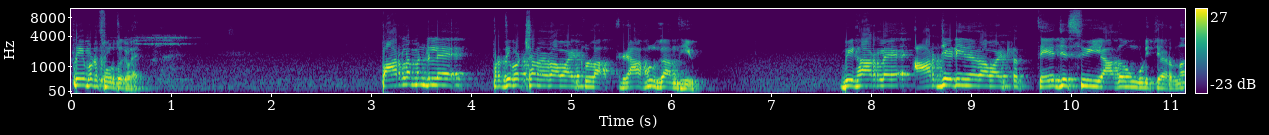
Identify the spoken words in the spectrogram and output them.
പ്രിയപ്പെട്ട സുഹൃത്തുക്കളെ പാർലമെന്റിലെ പ്രതിപക്ഷ നേതാവായിട്ടുള്ള രാഹുൽ ഗാന്ധിയും ബീഹാറിലെ ആർ ജെ ഡി നേതാവായിട്ടുള്ള തേജസ്വി യാദവും കൂടി ചേർന്ന്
